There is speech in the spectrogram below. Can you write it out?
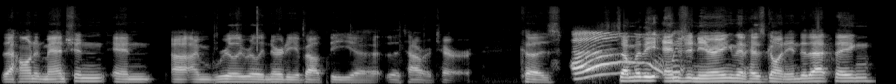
the Haunted Mansion, and uh, I'm really really nerdy about the uh, the Tower of Terror because oh, some of the but engineering that has gone into that thing.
